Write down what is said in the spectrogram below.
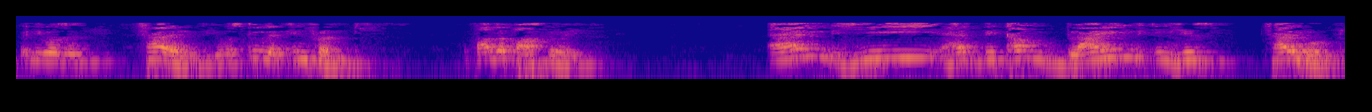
when he was a child. He was still an infant. Father passed away. And he had become blind in his childhood.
